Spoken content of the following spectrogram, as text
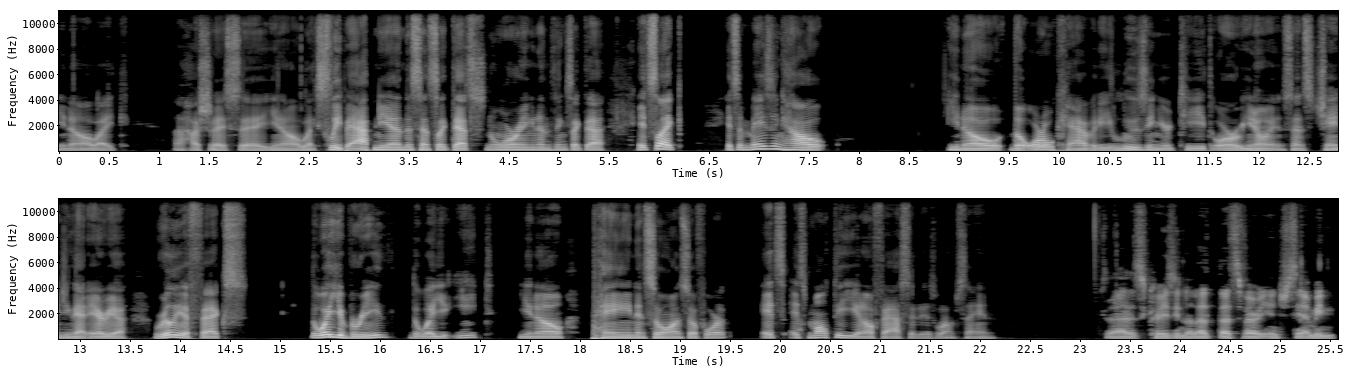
you know, like, uh, how should I say, you know, like sleep apnea in the sense like that, snoring and things like that. It's like, it's amazing how you know, the oral cavity, losing your teeth, or, you know, in a sense, changing that area really affects the way you breathe, the way you eat, you know, pain and so on and so forth. It's it's multi, you know, faceted is what I'm saying. That is crazy. No, that that's very interesting. I mean,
